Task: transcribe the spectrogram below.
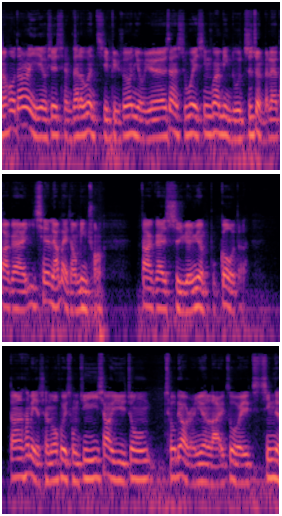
然后当然也有些潜在的问题，比如说纽约暂时为新冠病毒只准备了大概一千两百张病床，大概是远远不够的。当然他们也承诺会从军医效益中抽调人员来作为新的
